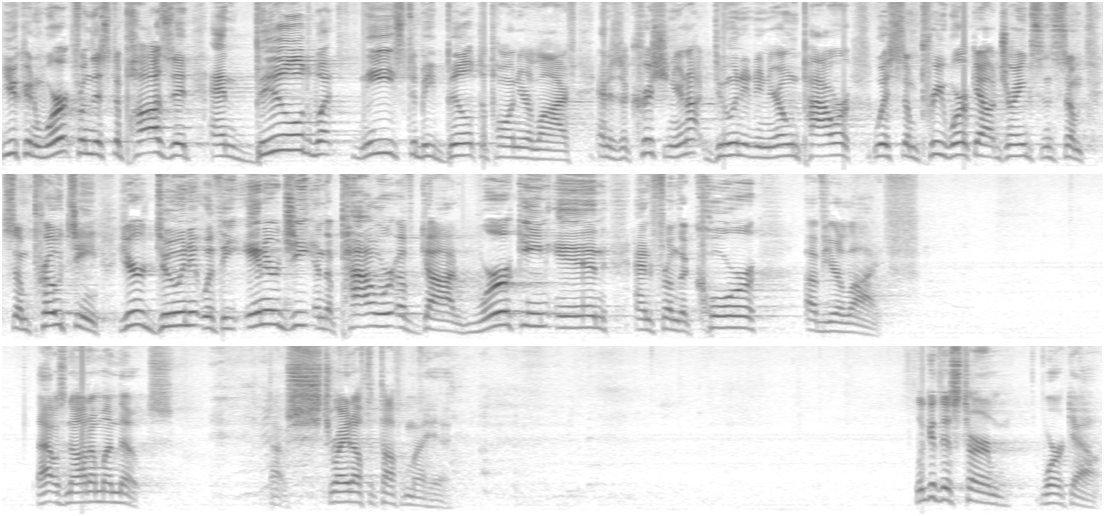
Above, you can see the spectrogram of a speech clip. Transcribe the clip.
you can work from this deposit and build what needs to be built upon your life. And as a Christian, you're not doing it in your own power with some pre workout drinks and some, some protein. You're doing it with the energy and the power of God working working in and from the core of your life. That was not on my notes, that was straight off the top of my head. Look at this term, workout.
